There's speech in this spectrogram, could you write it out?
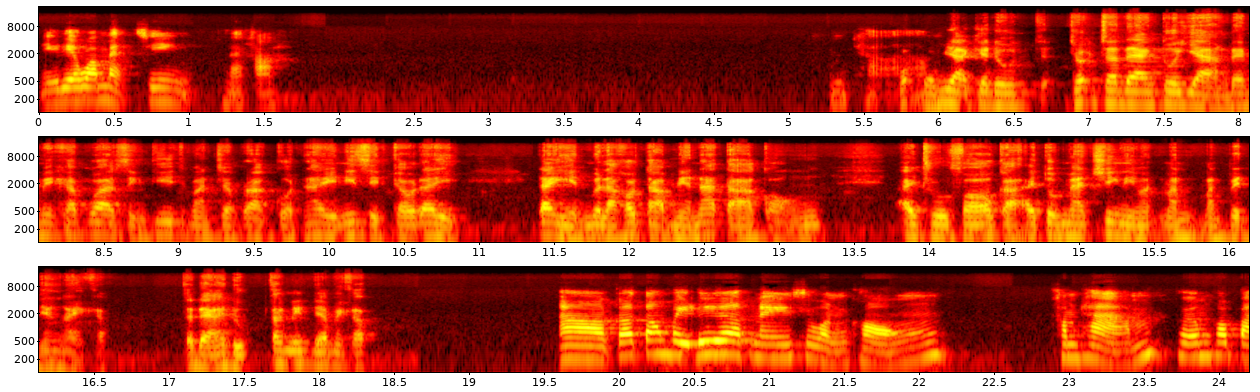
นี่เรียกว่า matching นะคะำถามผมผมอยากจะดูจะแสดงตัวอย่างได้ไหมครับ ว่าสิ่งที่มันจะปรากฏให้นิสิตเขาได้ได้เห็นเวลาเขาทำเนี่ยหน้าตาของไอ้ true false กับไอ้ตัว matching นี่มันมันมันเป็นยังไงครับ แสดงให้ดูตั้งนิดได้ไหมครับอ่าก็ต้องไปเลือกในส่วนของคำถามเพิ่มเข้าไป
